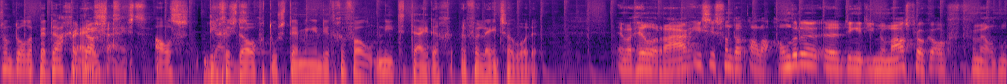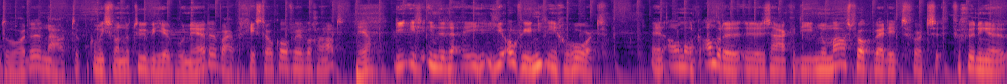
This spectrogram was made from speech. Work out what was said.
100.000 dollar per dag Per dag geëist. geëist. Als die Juist. gedoogtoestemming in dit geval niet tijdig eh, verleend zou worden. En wat heel raar is, is van dat alle andere eh, dingen die normaal gesproken ook vermeld moeten worden... nou, de Commissie van Natuurbeheer Bonaire, waar we het gisteren ook over hebben gehad... Ja. die is inderdaad hier ook weer niet in gehoord. En allemaal ook andere eh, zaken die normaal gesproken bij dit soort vergunningen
